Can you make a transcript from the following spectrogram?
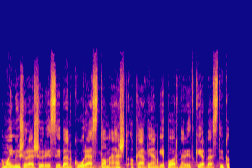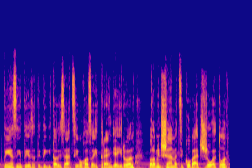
A mai műsor első részében Kórász Tamást, a KPMG partnerét kérdeztük a pénzintézeti digitalizáció hazai trendjeiről, valamint Selmeci Kovács Zsoltot,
